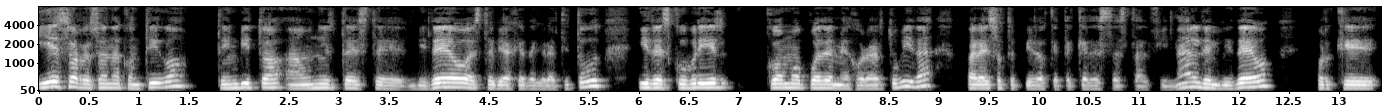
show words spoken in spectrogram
y eso resuena contigo, te invito a unirte a este video, a este viaje de gratitud y descubrir cómo puede mejorar tu vida. Para eso te pido que te quedes hasta el final del video, porque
